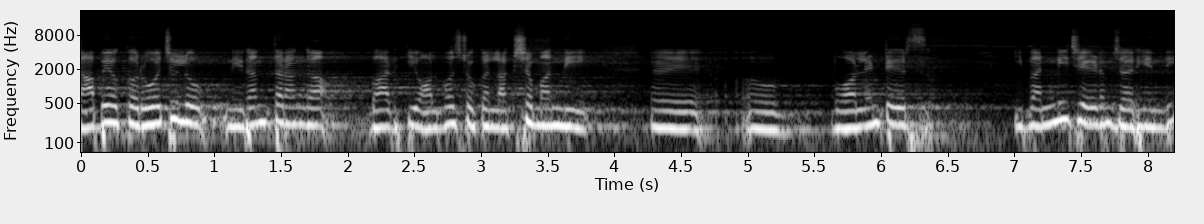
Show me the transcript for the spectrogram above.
యాభై ఒక్క రోజులు నిరంతరంగా వారికి ఆల్మోస్ట్ ఒక లక్ష మంది వాలంటీర్స్ ఇవన్నీ చేయడం జరిగింది.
